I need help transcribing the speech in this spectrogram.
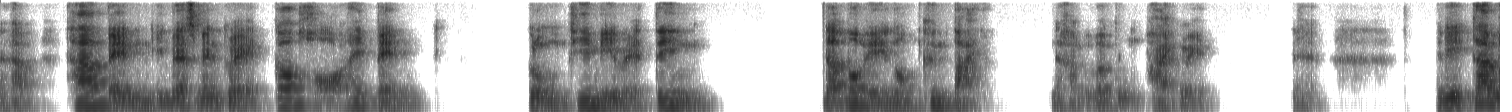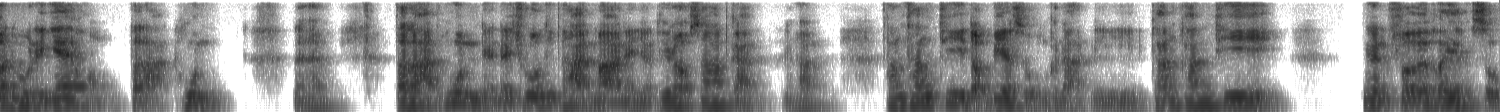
นะครับ ถ้าเป็น investment grade ก็ขอให้เป็นกลุ่มที่มี rating double A ลบขึ้นไปนะครับ หรือว่ากลุ่ม high grade นะทีนี้ถ้ามาดูในแง่ของตลาดหุ้นนะครับ ตลาดหุ้นเนี่ยในช่วงที่ผ่านมาเนี่ยอย่างที่เราทราบกันนะครับ ทั้งทั้งที่ดอกเบี้ยสูงขนาดนี้ ทั้งทั้งที่เงินเฟอ้อก็ยังสู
